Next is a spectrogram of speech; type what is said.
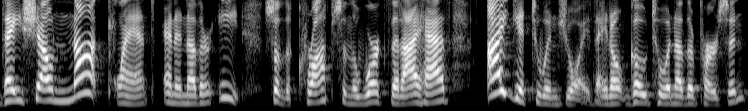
They shall not plant and another eat. So the crops and the work that I have, I get to enjoy. They don't go to another person.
